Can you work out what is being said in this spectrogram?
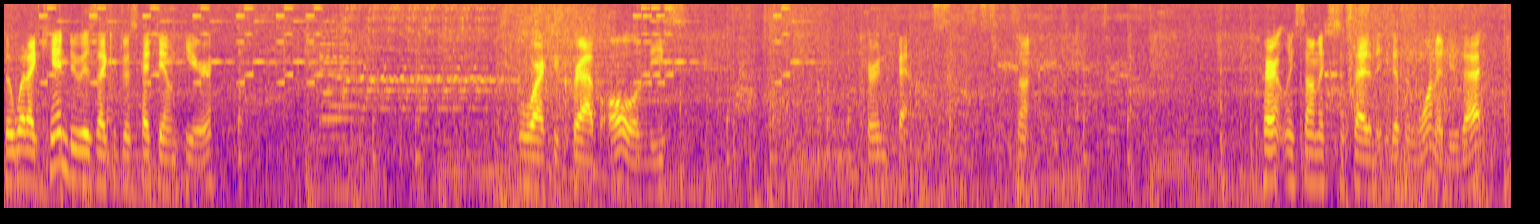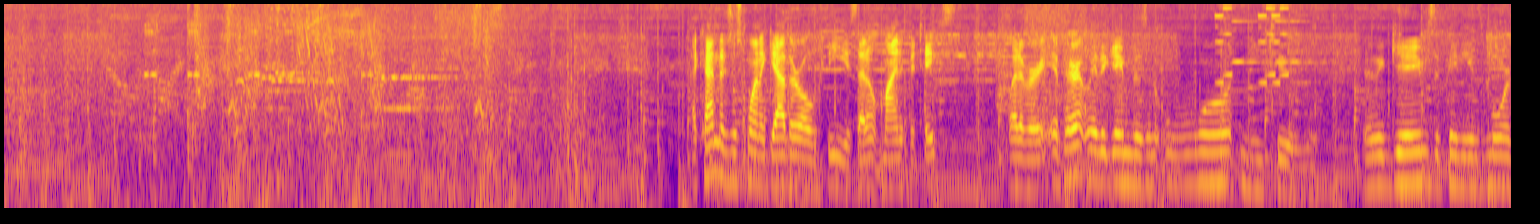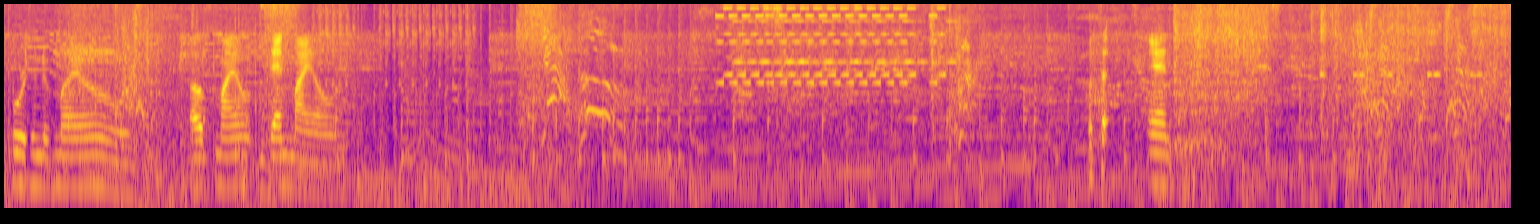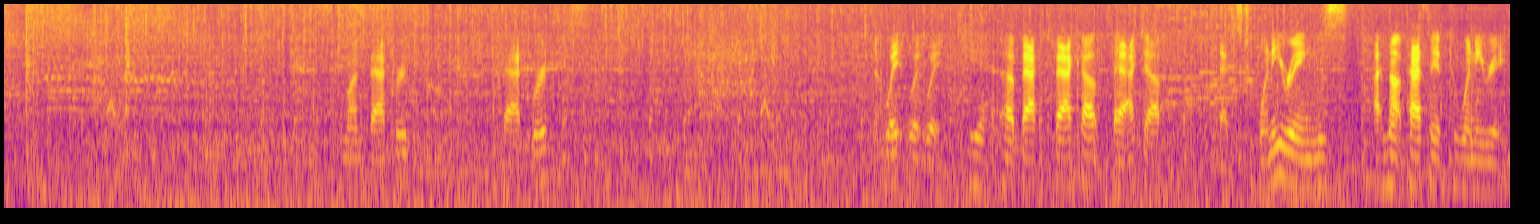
So what I can do is I could just head down here. Or I could grab all of these. Turn fast. Son Apparently Sonic's decided that he doesn't want to do that. I kind of just want to gather all of these. I don't mind if it takes whatever. Apparently the game doesn't want me to. And the game's opinion's more important of my own. Of my own than my own. What the and Come on, backwards. Backwards. No, wait, wait, wait. Yeah, uh, back, back up, back up. That's 20 rings. I'm not passing it 20 rings.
